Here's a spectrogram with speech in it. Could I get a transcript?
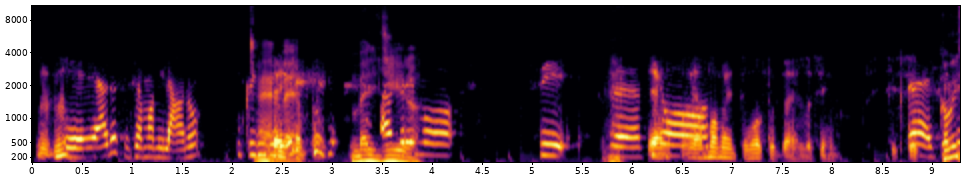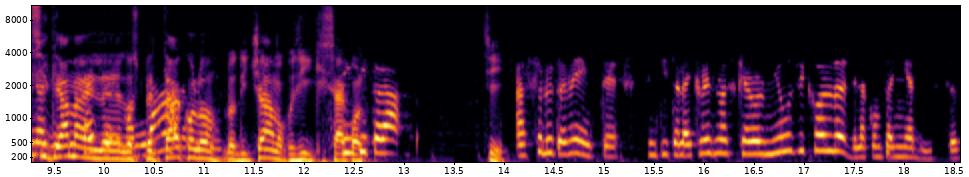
uh-huh. e adesso siamo a Milano. Quindi eh, bel giro. avremo sì, eh, fino... è, un, è un momento molto bello, sì sì, sì. Eh, Come si chiama il, lo spettacolo? Milano, lo diciamo così chissà si qual... intitola... Sì. Assolutamente, si intitola I Christmas Carol Musical della compagnia Beat.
